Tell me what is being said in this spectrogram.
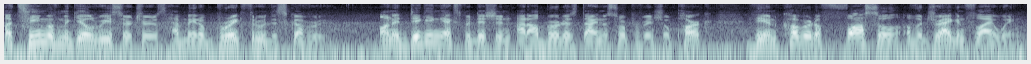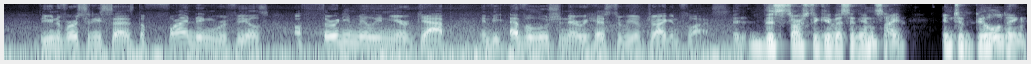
A team of McGill researchers have made a breakthrough discovery. On a digging expedition at Alberta's Dinosaur Provincial Park, they uncovered a fossil of a dragonfly wing. The university says the finding reveals a 30 million year gap in the evolutionary history of dragonflies. This starts to give us an insight into building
